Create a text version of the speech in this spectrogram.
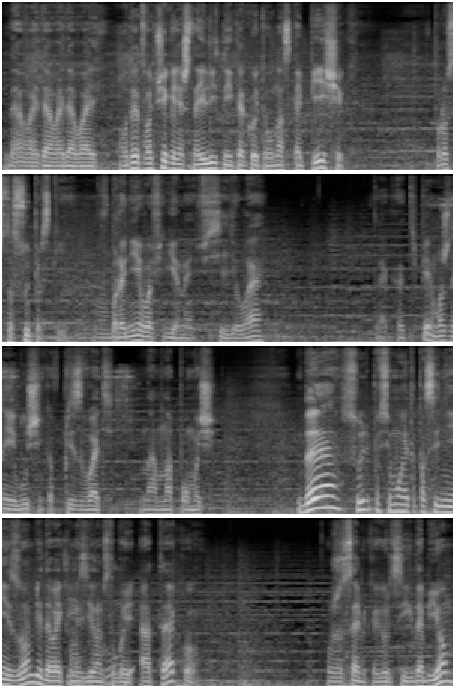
Давай, давай, давай. Вот это вообще, конечно, элитный какой-то у нас копейщик. Просто суперский. В броне в офигенной Все дела. Так, а теперь можно и лучников призвать Нам на помощь. Да, судя по всему, это последние зомби. Давай-ка мы сделаем с тобой атаку. Уже сами, как говорится, их добьем.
